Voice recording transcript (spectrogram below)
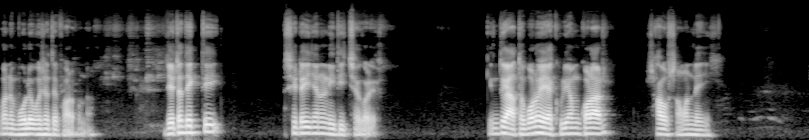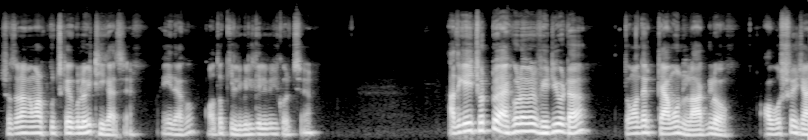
মানে বলে বোঝাতে পারব না। যেটা দেখতেই সেটাই যেন নিতে ইচ্ছা করে। কিন্তু এত বড় অ্যাকুরিয়াম করার সাহস আমার নেই। সুতরাং আমার পুচকেগুলোই ঠিক আছে। এই দেখো, কত কিলবিল কিলবিল করছে। আজকে এই ছোট্ট অ্যাকুরিয়ামের ভিডিওটা তোমাদের কেমন লাগল? অবশ্যই জানি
